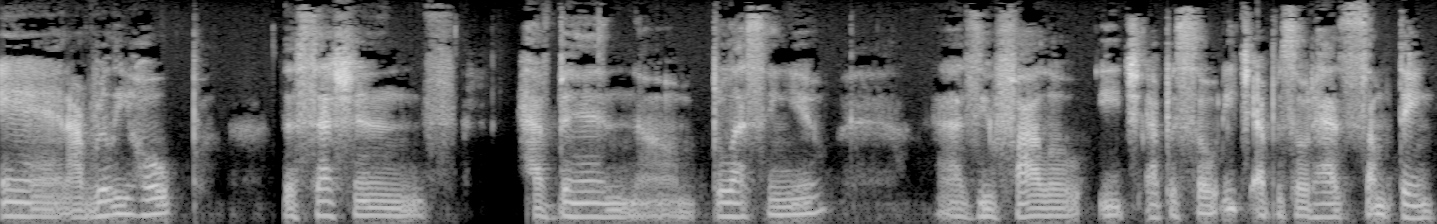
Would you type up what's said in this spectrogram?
and I really hope the sessions have been um, blessing you as you follow each episode. Each episode has something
